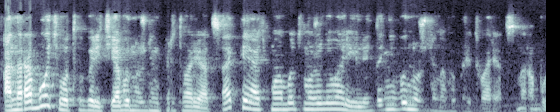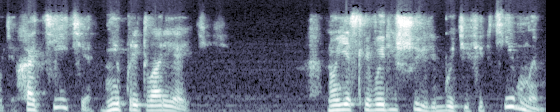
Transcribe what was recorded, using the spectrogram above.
А на работе, вот вы говорите, я вынужден притворяться. Опять мы об этом уже говорили. Да не вынуждены вы притворяться на работе. Хотите, не притворяйтесь. Но если вы решили быть эффективным,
